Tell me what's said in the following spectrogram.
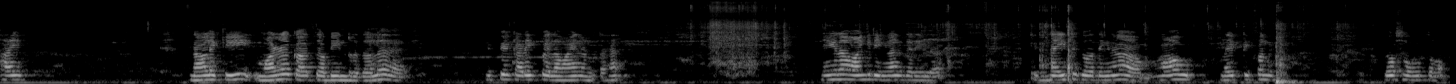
ஹாய் நாளைக்கு மழை காற்று அப்படின்றதால இப்போயே கடைக்கு போய் எல்லாம் வாங்கிட்டு வந்துட்டேன். நீங்கள் தான் வாங்கிட்டீங்களான்னு தெரியல. இது நைட்டுக்கு பார்த்தீங்கன்னா மாவு நைட் டிஃபன் தோசை ஊற்றணும்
